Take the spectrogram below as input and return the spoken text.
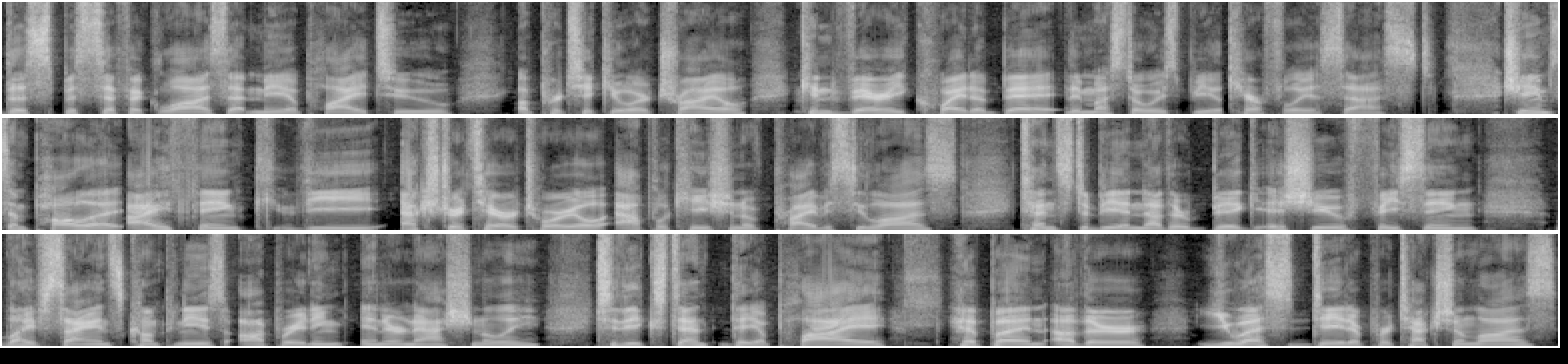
the specific laws that may apply to a particular trial can vary quite a bit. They must always be carefully assessed. James and Paula, I think the extraterritorial application of privacy laws tends to be another big issue facing life science companies operating internationally. To the extent they apply, HIPAA and other US data protection laws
